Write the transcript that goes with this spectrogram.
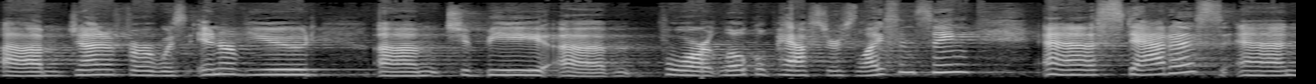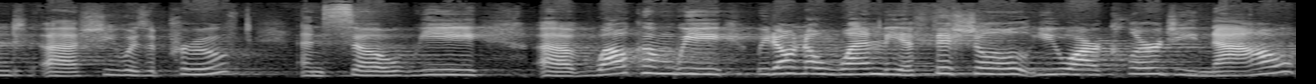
um, Jennifer was interviewed um, to be um, for local pastors licensing uh, status, and uh, she was approved. And so we uh, welcome. We we don't know when the official "You are clergy now"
